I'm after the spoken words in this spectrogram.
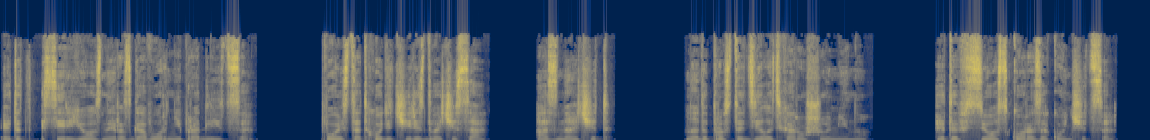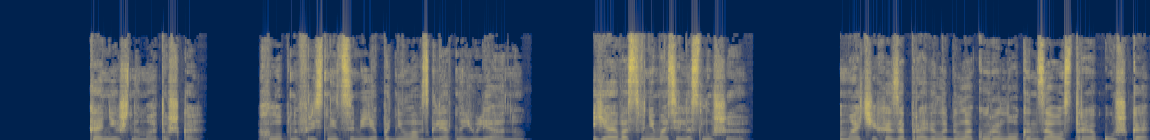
этот серьезный разговор не продлится. Поезд отходит через два часа, а значит, надо просто делать хорошую мину. Это все скоро закончится. Конечно, матушка. Хлопнув ресницами, я подняла взгляд на Юлиану. Я вас внимательно слушаю». Мачеха заправила белокурый локон за острое ушко,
